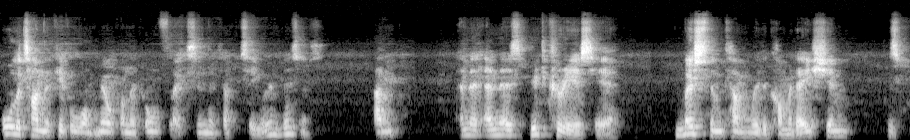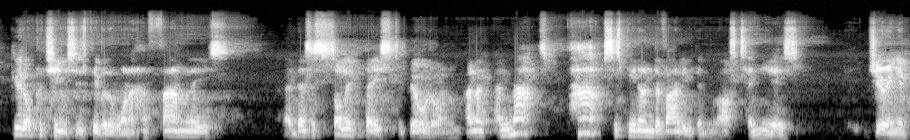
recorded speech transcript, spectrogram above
all the time that people want milk on their cornflakes in their cup of tea. We're in business. Um, and, and there's good careers here. Most of them come with accommodation. There's good opportunities for people that want to have families. Uh, there's a solid base to build on. And, and that perhaps has been undervalued in the last 10 years during a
